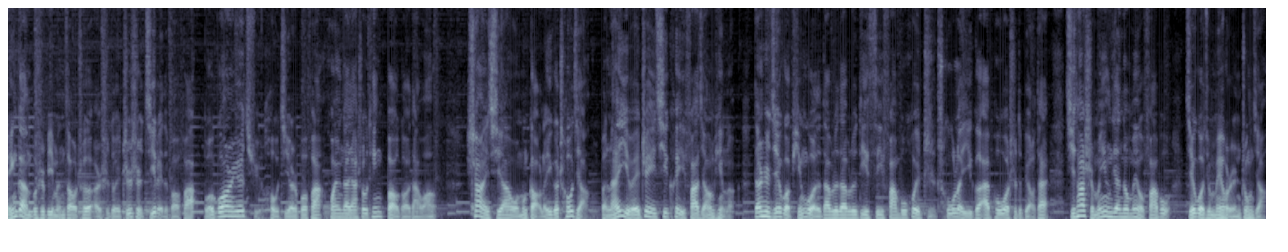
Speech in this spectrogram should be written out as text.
灵感不是闭门造车，而是对知识积累的爆发。博光而约取，厚积而薄发。欢迎大家收听报告大王。上一期啊，我们搞了一个抽奖，本来以为这一期可以发奖品了，但是结果苹果的 WWDC 发布会只出了一个 Apple Watch 的表带，其他什么硬件都没有发布，结果就没有人中奖。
